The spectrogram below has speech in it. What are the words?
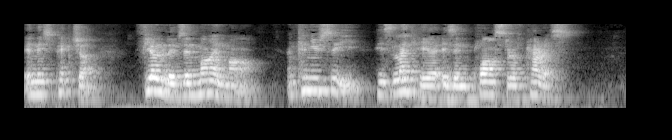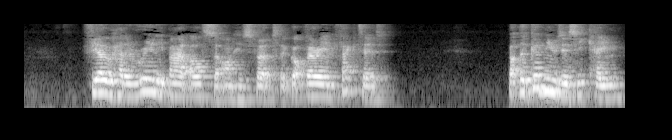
in this picture. Fio lives in Myanmar, and can you see his leg here is in plaster of Paris? Fio had a really bad ulcer on his foot that got very infected. But the good news is he came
